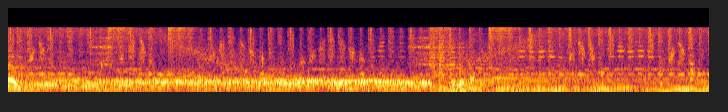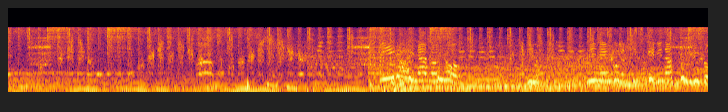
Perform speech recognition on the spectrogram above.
今2年後の日付になっているの。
